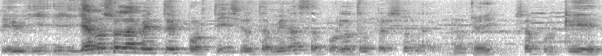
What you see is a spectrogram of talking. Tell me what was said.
sí. Y, ya no solamente por ti, sino también hasta por la otra persona. güey. Ok. O sea, porque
